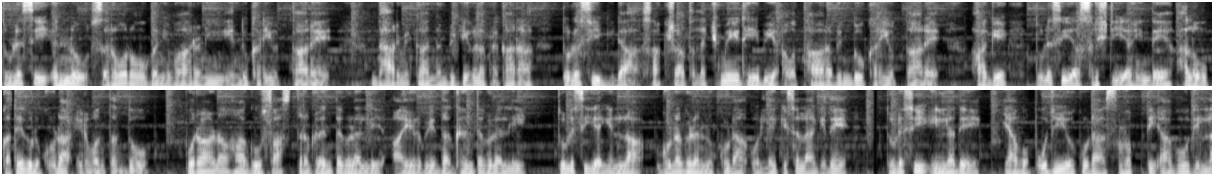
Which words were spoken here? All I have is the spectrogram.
ತುಳಸಿಯನ್ನು ಸರ್ವರೋಗ ನಿವಾರಣೆ ಎಂದು ಕರೆಯುತ್ತಾರೆ. ಧಾರ್ಮಿಕ ನಂಬಿಕೆಗಳ ಪ್ರಕಾರ ತುಳಸಿ ಗಿಡ ಸಾಕ್ಷಾತ್ ಲಕ್ಷ್ಮೀದೇವಿಯ ಅವತಾರವೆಂದು ಕರೆಯುತ್ತಾರೆ. ಹಾಗೆ ತುಳಸಿಯ ಸೃಷ್ಟಿಯ ಹಿಂದೆ ಹಲವು ಕಥೆಗಳು ಕೂಡ ಇರುವಂಥದ್ದು. ಪುರಾಣ ಹಾಗೂ ಶಾಸ್ತ್ರ ಗ್ರಂಥಗಳಲ್ಲಿ, ಆಯುರ್ವೇದ ಗ್ರಂಥಗಳಲ್ಲಿ ತುಳಸಿಯ ಎಲ್ಲ ಗುಣಗಳನ್ನು ಕೂಡ ಉಲ್ಲೇಖಿಸಲಾಗಿದೆ. ತುಳಸಿ ಇಲ್ಲದೆ ಯಾವ ಪೂಜೆಯೂ ಕೂಡ ಸಮಾಪ್ತಿ ಆಗುವುದಿಲ್ಲ.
